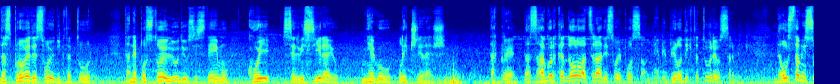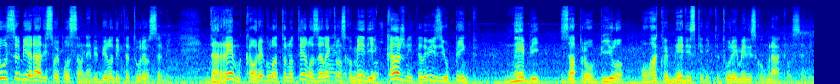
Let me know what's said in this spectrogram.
da sprovede svoju diktaturu, da ne postoje ljudi u sistemu koji servisiraju njegovu lični režim. Dakle, da Zagorka Dolovac radi svoj posao, ne bi bilo diktature u Srbiji. Da Ustavni sud Srbije radi svoj posao, ne bi bilo diktature u Srbiji. Da REM kao regulatorno telo za elektronsko medije kažni televiziju Pink, ne bi zapravo bilo ovakve medijske diktature i medijskog mraka u Srbiji.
